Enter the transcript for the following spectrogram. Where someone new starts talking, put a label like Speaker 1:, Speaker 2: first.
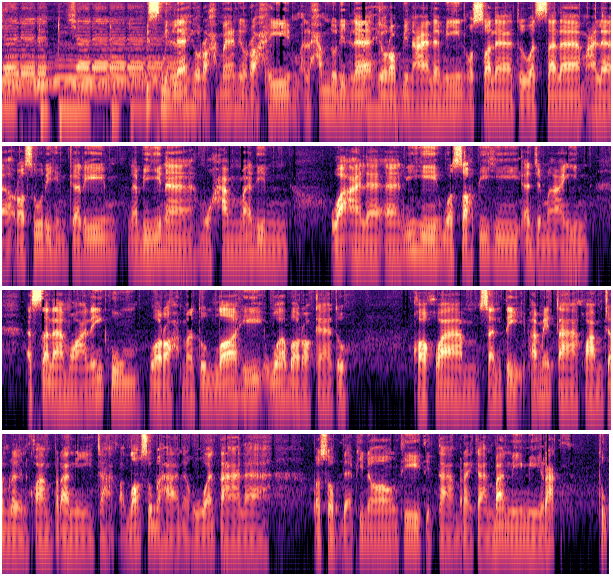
Speaker 1: بسم الله الرحمن الرحيم الحمد لله رب العالمين والصلاة والسلام على رسوله الكريم نبينا محمد وعلى آله وصحبه أجمعين السلام عليكم ورحمة الله وبركاته ขอความสันติพระเมตตาความจำเริญความปราณีจากอัลลอฮฺซุบฮานะฮูวะตะอาลา ประสบแด่พี่น้องที่ติดตามรายการบ้านนี้มีรัก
